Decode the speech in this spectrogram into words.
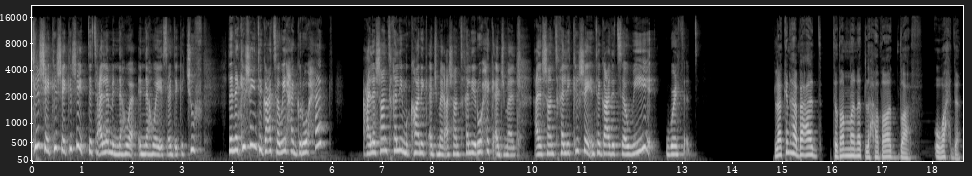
كل شيء كل شيء كل شيء تتعلم انه هو انه هو يسعدك. تشوف لأن كل شيء أنت قاعد تسويه حق روحك علشان تخلي مكانك أجمل عشان تخلي روحك أجمل علشان تخلي كل شيء أنت قاعد تسويه worth it. لكنها بعد تضمنت لحظات ضعف ووحدة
